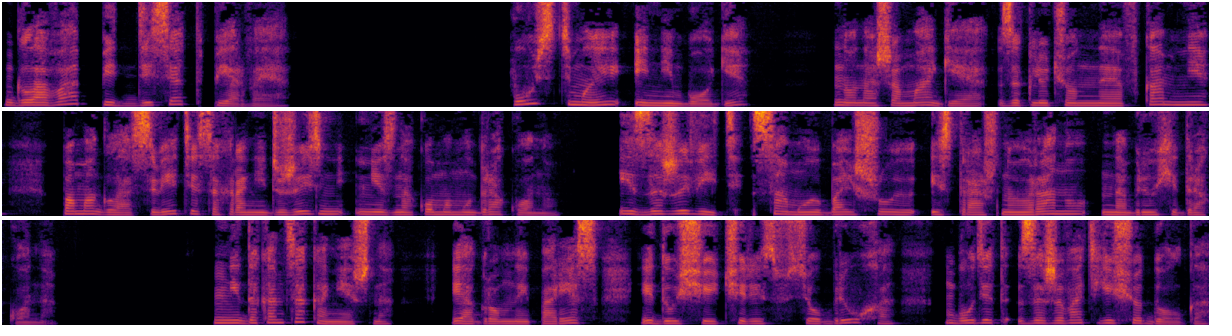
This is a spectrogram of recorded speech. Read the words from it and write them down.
Глава 51. Пусть мы и не боги, но наша магия, заключенная в камне, помогла Свете сохранить жизнь незнакомому дракону и заживить самую большую и страшную рану на брюхе дракона. Не до конца, конечно, и огромный порез, идущий через все брюхо, будет заживать еще долго.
